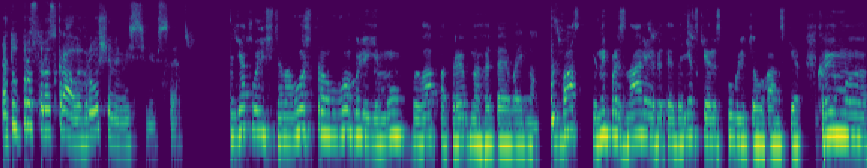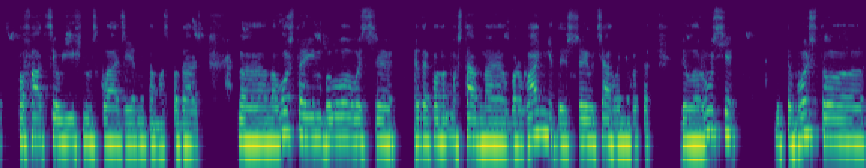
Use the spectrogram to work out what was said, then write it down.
А тут просто розкрали гроші на місці, і все. Як вы лічыце навошта ўвогуле яму была патрэбна гэтая вайна вас яны прызналі гэтыя данецкія рэспублікі луганскія Крым по факце ў іхнім складзе яны там гаспадараць навошта ім было вось гэта паўнамасштабнае ўварванне да яшчэ уцягванне гэта Беларусі тым больш што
